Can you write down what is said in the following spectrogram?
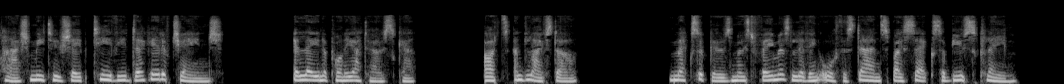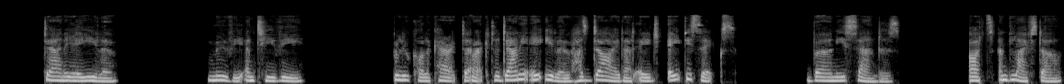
hash me too shape TV decade of change. Elena Poniatowska. Arts and lifestyle. Mexico's most famous living author stands by sex abuse claim. Danny Aiello. Movie and TV. Blue-collar character actor Danny Aiello has died at age 86. Bernie Sanders. Arts and lifestyle.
